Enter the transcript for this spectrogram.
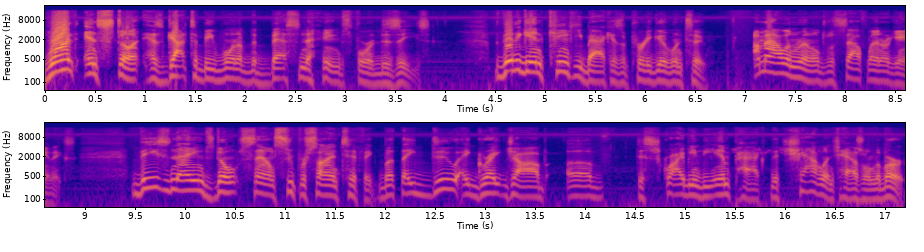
Runt and stunt has got to be one of the best names for a disease. But then again, kinky back is a pretty good one too. I'm Alan Reynolds with Southland Organics. These names don't sound super scientific, but they do a great job of describing the impact the challenge has on the bird.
